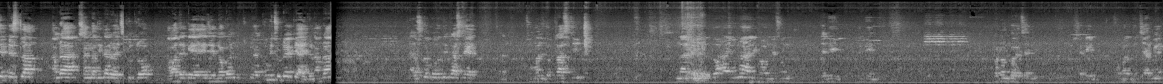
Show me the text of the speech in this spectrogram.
যে প্রেস ক্লাব আমরা সাংবাদিকরা রয়েছে, ক্ষুদ্র আমাদেরকে এই যে নগর, খুবই ছোট একটি আয়োজন। আমরা ট্রাস্টের, সম্মানিত ট্রাস্টি গঠন করেছেন সেটির সম্মানিত চেয়ারম্যান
